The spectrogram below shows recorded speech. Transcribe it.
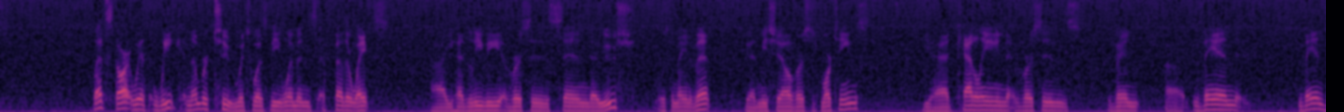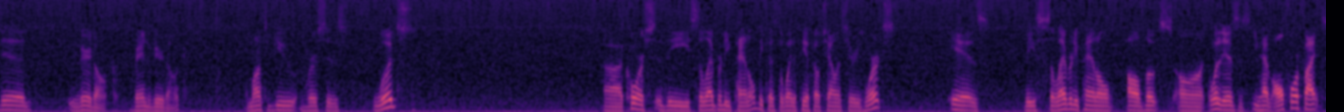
Let's start with week number two, which was the women's featherweights. Uh, you had Levy versus Sendayush was the main event. You had Michelle versus Martins. You had Cataline versus Van uh, Van Van de Verdonk. Van de Verdonk. Montague versus Woods. Uh, of course, the celebrity panel, because the way the PFL Challenge Series works, is the celebrity panel all votes on what it is is you have all four fights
